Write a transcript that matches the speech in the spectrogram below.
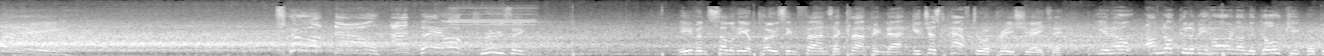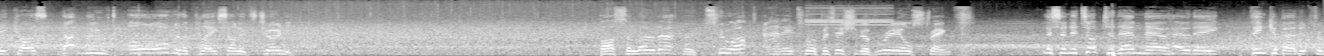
away! Two up now, and they are cruising. Even some of the opposing fans are clapping that. You just have to appreciate it. You know, I'm not going to be hard on the goalkeeper because that moved all over the place on its journey. Barcelona go two up and into a position of real strength. Listen, it's up to them now how they think about it from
